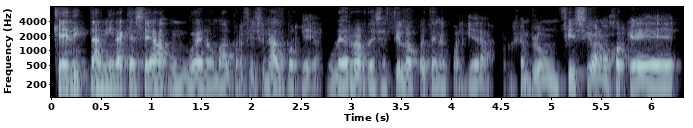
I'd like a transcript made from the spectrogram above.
¿qué dictamina que sea un buen o mal profesional? Porque un error de ese estilo puede tener cualquiera. Por ejemplo, un fisio a lo mejor que,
